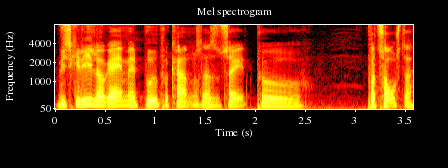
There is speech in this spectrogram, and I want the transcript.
Vi skal lige lukke af med et bud på kampens resultat på, på torsdag.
